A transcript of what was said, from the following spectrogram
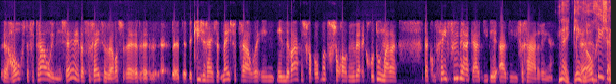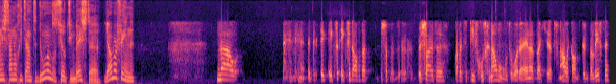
het hoogste vertrouwen in is. Hè? Dat vergeten we wel eens. De, de, kiezer heeft het meest vertrouwen in, in de waterschappen. Omdat ze gewoon hun werk goed doen. Maar daar, daar komt geen vuurwerk uit die, uit die vergaderingen. Nee, klinkt logisch. En is daar nog iets aan te doen? Want dat zult u best uh, jammer vinden. Nou, ik, ik, ik vind altijd dat besluiten kwalitatief goed genomen moeten worden. En dat, dat je het van alle kanten kunt belichten,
